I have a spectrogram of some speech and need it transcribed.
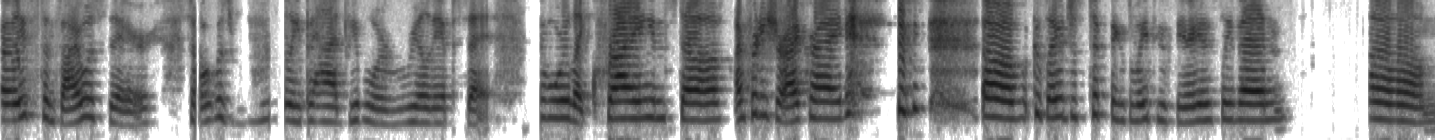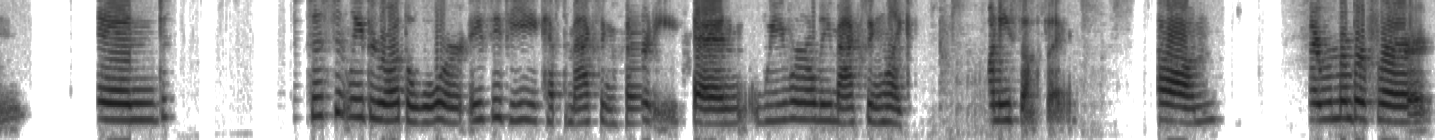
at least since I was there. So it was really bad. People were really upset. People were like crying and stuff. I'm pretty sure I cried. um, because I just took things way too seriously then. Um, and consistently throughout the war, ACP kept maxing 30, and we were only maxing like 20 something. Um, I remember for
